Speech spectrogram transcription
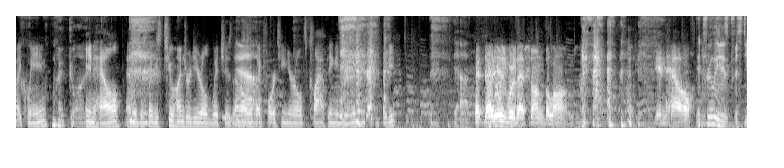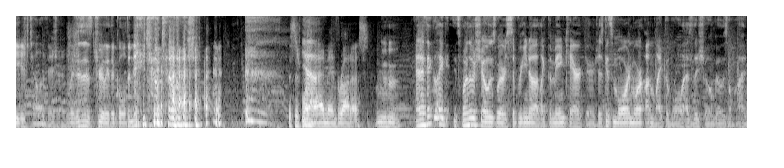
by Queen oh my god in hell, and there's just like these 200 year old witches that all look like 14 year olds clapping in unison. yeah That, that is where that song belongs. In hell. It truly is prestige television. This is truly the golden age of television. this is what Yeah. Mad Men brought us. hmm And I think like it's one of those shows where Sabrina, like the main character, just gets more and more unlikable as the show goes on.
